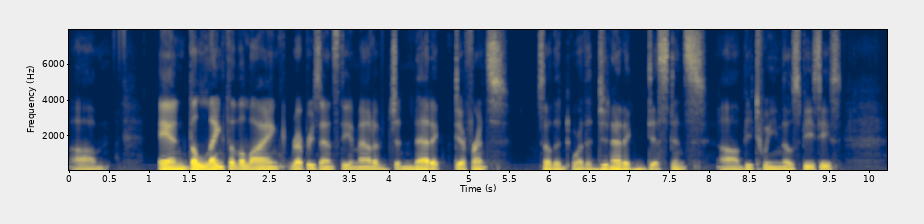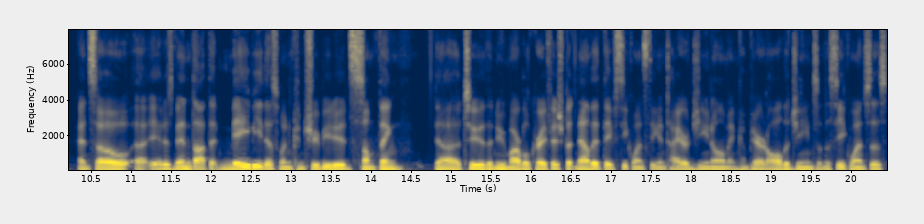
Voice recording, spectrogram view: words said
Um, and the length of the line represents the amount of genetic difference, so the or the genetic distance uh, between those species. And so uh, it has been thought that maybe this one contributed something uh, to the new marble crayfish. But now that they've sequenced the entire genome and compared all the genes and the sequences,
